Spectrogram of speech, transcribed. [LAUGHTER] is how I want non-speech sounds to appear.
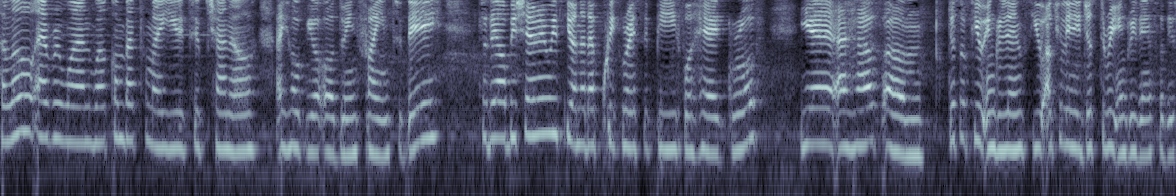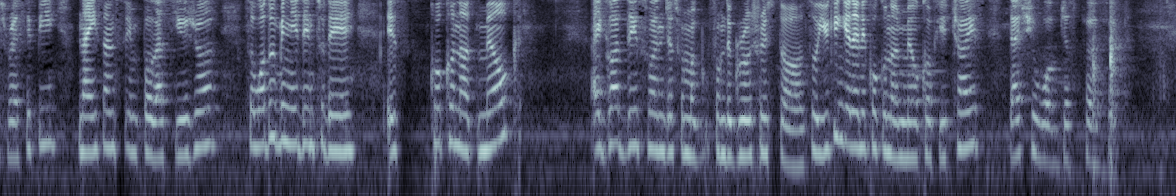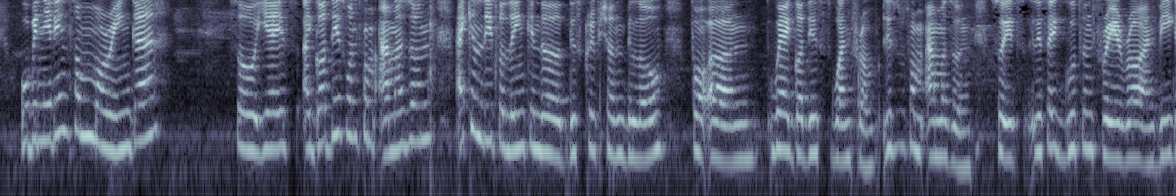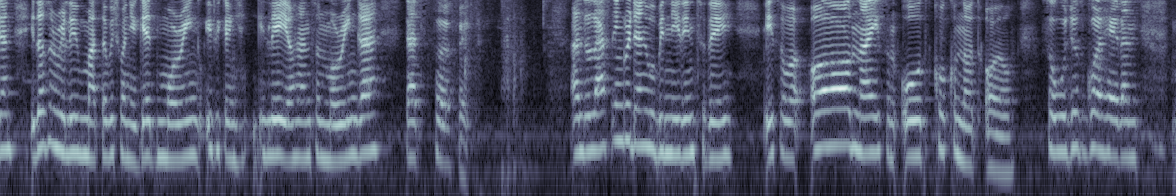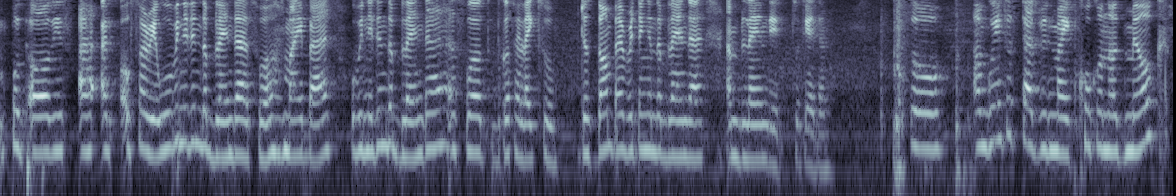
Hello everyone, welcome back to my YouTube channel. I hope you're all doing fine today. Today I'll be sharing with you another quick recipe for hair growth. Yeah, I have um, just a few ingredients. You actually need just three ingredients for this recipe. Nice and simple as usual. So what we'll be needing today is coconut milk. I got this one just from a, from the grocery store. So you can get any coconut milk of your choice. That should work just perfect we'll be needing some moringa. So yes i got this one from amazon. I can leave a link in the description below for um where i got this one from. This is from amazon. So it's they say gluten-free raw and vegan. It doesn't really matter which one you get. Moringa if you can lay your hands on moringa that's perfect. And the last ingredient we'll be needing today is our all nice and old coconut oil so we'll just go ahead and put all this uh, and oh sorry we'll be needing the blender as well. [LAUGHS] My bad. We'll be needing the blender as well because i like to just dump everything in the blender and blend it together. So i'm going to start with my coconut milk.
